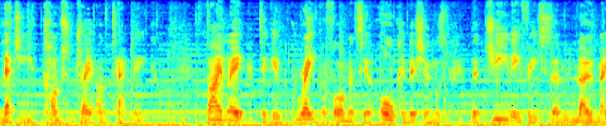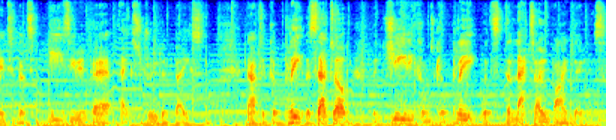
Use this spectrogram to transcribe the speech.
letting you concentrate on technique. Finally, to give great performance in all conditions, the Genie features a low maintenance, easy repair extruded base. Now to complete the setup, the Genie comes complete with stiletto bindings.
